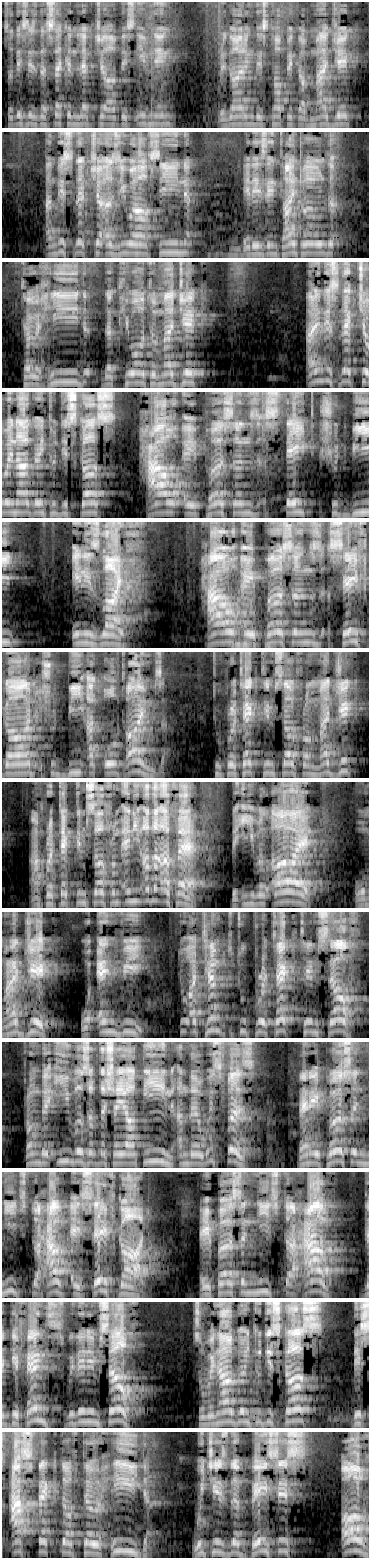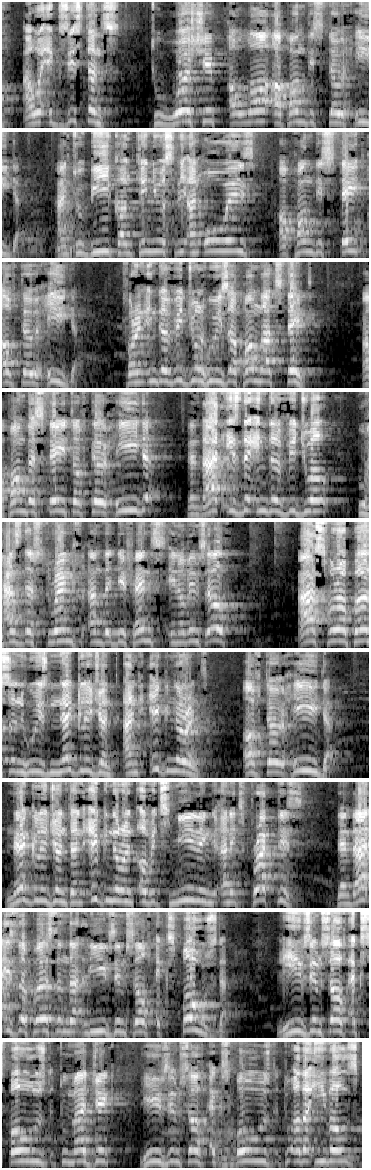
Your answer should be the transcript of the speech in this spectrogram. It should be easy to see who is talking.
Speaker 1: so this is the second lecture of this evening regarding this topic of magic and this lecture as you have seen it is entitled tawheed the cure to magic and in this lecture, we're now going to discuss how a person's state should be in his life. How a person's safeguard should be at all times to protect himself from magic and protect himself from any other affair, the evil eye or magic or envy, to attempt to protect himself from the evils of the shayateen and their whispers then a person needs to have a safeguard. A person needs to have the defense within himself. So we're now going to discuss this aspect of Tawheed, which is the basis of our existence to worship Allah upon this Tawheed and to be continuously and always upon this state of Tawheed. For an individual who is upon that state, upon the state of Tawheed, then that is the individual who has the strength and the defense in of himself. As for a person who is negligent and ignorant of Tawheed, negligent and ignorant of its meaning and its practice, then that is the person that leaves himself exposed. Leaves himself exposed to magic, leaves himself exposed to other evils,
